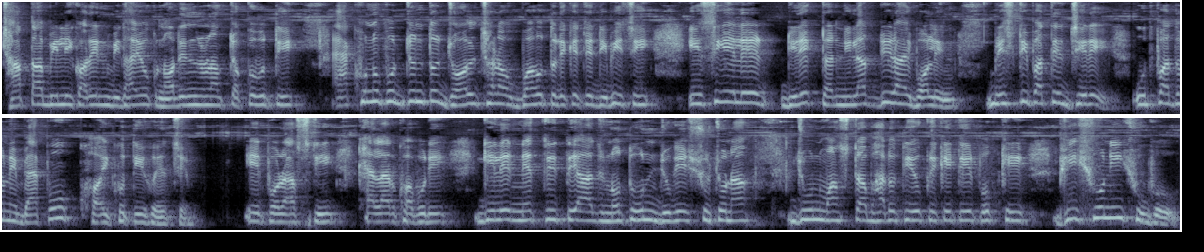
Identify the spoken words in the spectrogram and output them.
ছাতা বিলি করেন বিধায়ক নরেন্দ্রনাথ চক্রবর্তী। এখনও পর্যন্ত জল ছাড়া অব্যাহত রেখেছে ডিভিসি। ইসিএল এর ডিরেক্টর নীলাদ্রি রায় বলেন, বৃষ্টিপাতের জেরে উৎপাদনে ব্যাপক ক্ষয়ক্ষতি হয়েছে। এরপর আসছি খেলার খবরে। গিলের নেতৃত্বে আজ নতুন যুগের সূচনা। জুন মাসটা ভারতীয় ক্রিকেটের পক্ষে ভীষণই শুভ।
